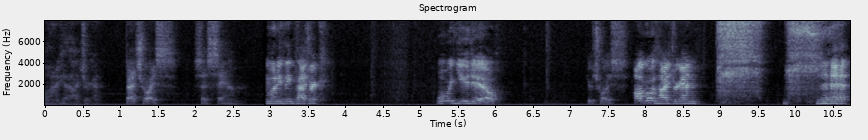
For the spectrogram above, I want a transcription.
I want to get Hydreigon. Bad choice, says Sam. What do you think, Patrick? What would you do? Your choice. I'll go with Hydreigon.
